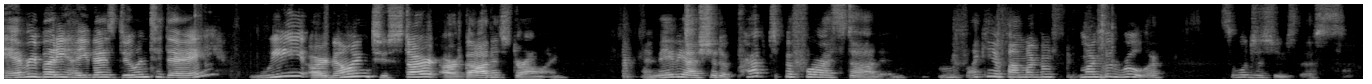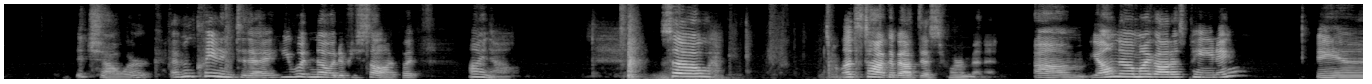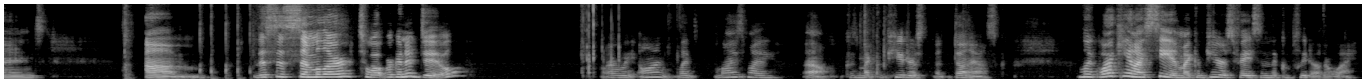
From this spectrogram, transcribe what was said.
Hey everybody, how you guys doing today? We are going to start our goddess drawing. And maybe I should have prepped before I started. I can't find my good, my good ruler. So we'll just use this. It shall work. I've been cleaning today. You wouldn't know it if you saw it, but I know. So, let's talk about this for a minute. Um, y'all know my goddess painting. And um, this is similar to what we're going to do. Are we on? Like, why is my... Oh, because my computer's... Don't ask. I'm like, why can't I see? And my computer's facing the complete other way.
